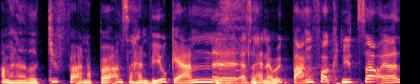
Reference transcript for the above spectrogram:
om han har været gift før, han har børn, så han vil jo gerne gerne, øh, altså han er jo ikke bange for at knytte sig, og jeg,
